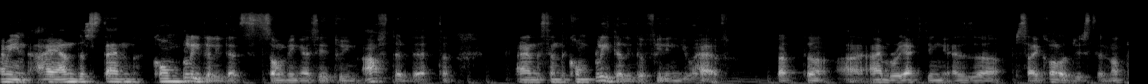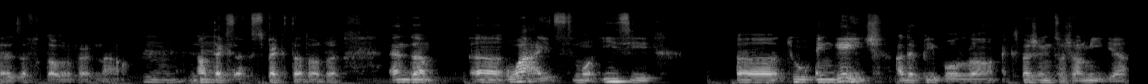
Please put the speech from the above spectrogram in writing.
I mean, I understand completely. That's something I said to him after that. I understand completely the feeling you have, but uh, I, am reacting as a psychologist and not as a photographer now, mm. not as a spectator. And um, uh, why it's more easy uh, to engage other people, uh, especially in social media,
